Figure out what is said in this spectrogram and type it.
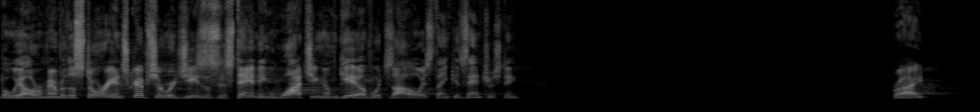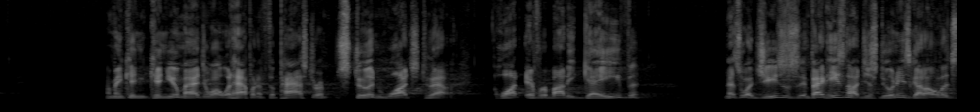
But we all remember the story in Scripture where Jesus is standing watching them give, which I always think is interesting. Right? I mean, can, can you imagine what would happen if the pastor stood and watched what everybody gave? That's what Jesus, in fact, he's not just doing it, he's got all his,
